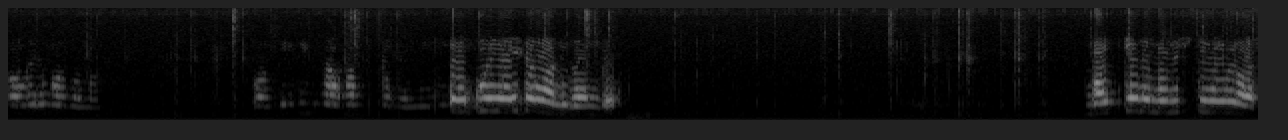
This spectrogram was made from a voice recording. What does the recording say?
Alırım o zaman. O bir daha Ben bu yayı da vardı bende. Bak gel hemen üstüne var.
